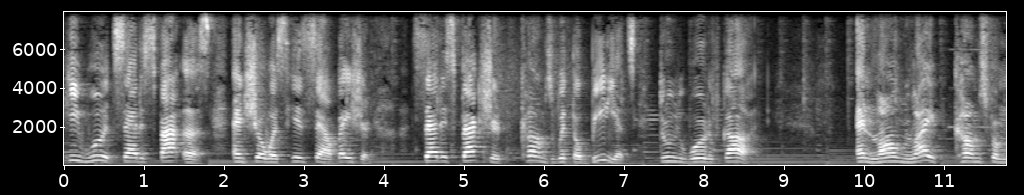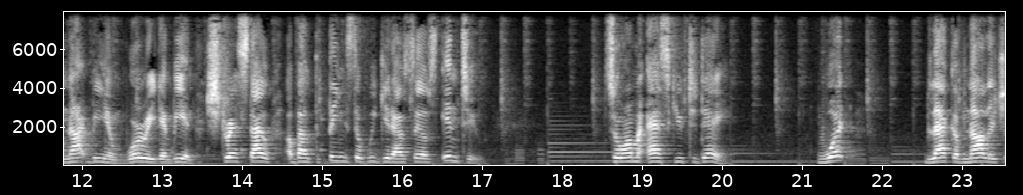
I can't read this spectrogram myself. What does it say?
He would satisfy us and show us His salvation. Satisfaction comes with obedience through the Word of God. And long life comes from not being worried and being stressed out about the things that we get ourselves into. So I'm going to ask you today what lack of knowledge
